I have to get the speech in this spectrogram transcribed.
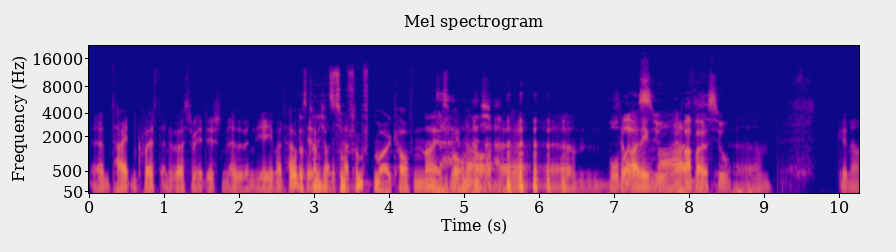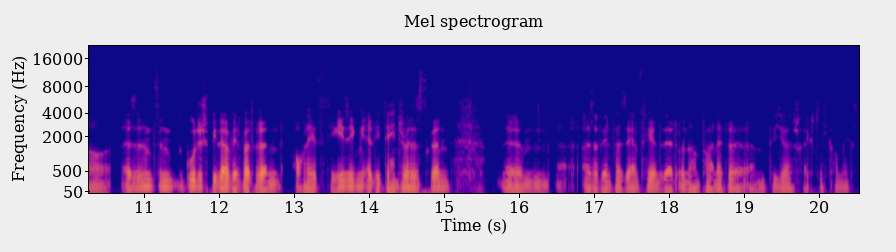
ähm, Titan Quest Anniversary Edition. Also wenn ihr jemand habt, Oh, das kann ich jetzt zum hat, fünften Mal kaufen. Nice, warum genau, nicht? Äh, ähm, Boba is you, Mars, Baba is you. ähm, genau. Also sind, sind gute Spiele auf jeden Fall drin. Auch nicht jetzt die riesigen. Elite Dangerous ist drin. Ähm, also auf jeden Fall sehr empfehlenswert und noch ein paar nette ähm, Bücher, Schrägstrich Comics.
